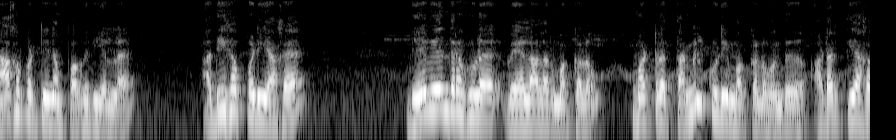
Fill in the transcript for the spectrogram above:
நாகப்பட்டினம் பகுதியில் அதிகப்படியாக தேவேந்திரகுல வேளாளர் மக்களும் மற்ற தமிழ்குடி மக்களும் வந்து அடர்த்தியாக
